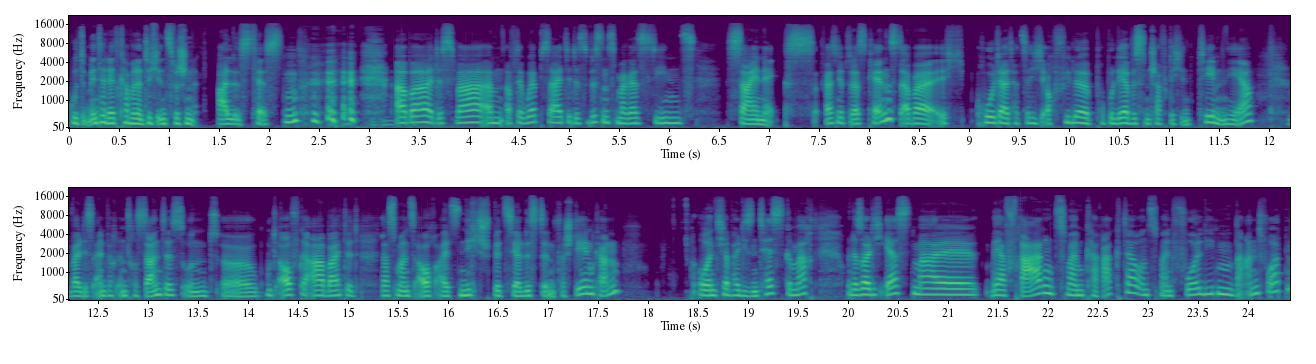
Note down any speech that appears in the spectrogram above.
Gut, im Internet kann man natürlich inzwischen alles testen, aber das war ähm, auf der Webseite des Wissensmagazins Synex. Ich weiß nicht, ob du das kennst, aber ich hole da tatsächlich auch viele populärwissenschaftliche Themen her, weil das einfach interessant ist und äh, gut aufgearbeitet, dass man es auch als Nicht-Spezialistin verstehen kann. Und ich habe halt diesen Test gemacht und da sollte ich erstmal mehr Fragen zu meinem Charakter und zu meinen Vorlieben beantworten.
